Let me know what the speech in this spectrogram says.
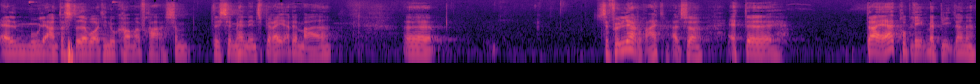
alle mulige andre steder, hvor de nu kommer fra, som det simpelthen inspirerer det meget. Øh, selvfølgelig har du ret, altså at øh, der er et problem med bilerne.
